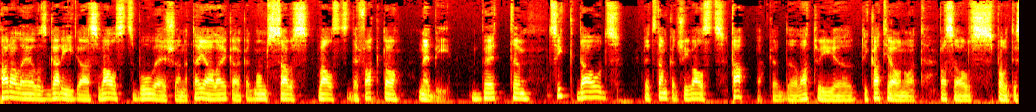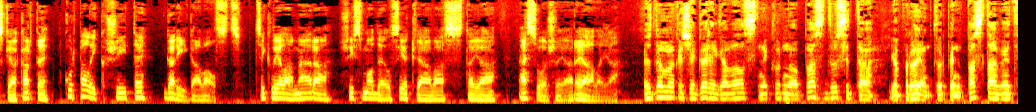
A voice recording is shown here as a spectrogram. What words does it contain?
paralēlas garīgās valsts būvēšana tajā laikā, kad mums savas valsts de facto nebija. Bet um, cik daudz pēc tam, kad šī valsts tappa, kad uh, Latvija tika atjaunota pasaules politiskajā kartē, kur palika šī te garīgā valsts? Cik lielā mērā šis modelis iekļāvās tajā esošajā, reālajā Es domāju, ka šī garīgā valsts nekur nav pazudusi, tā joprojām turpina pastāvēt.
